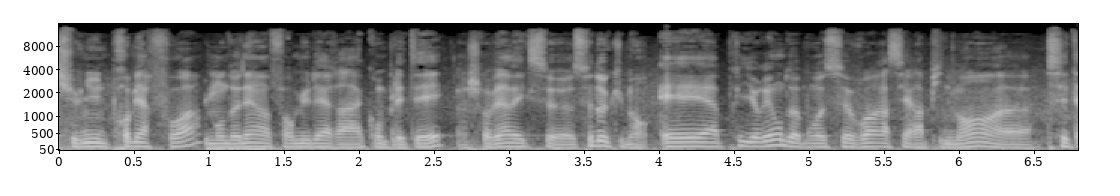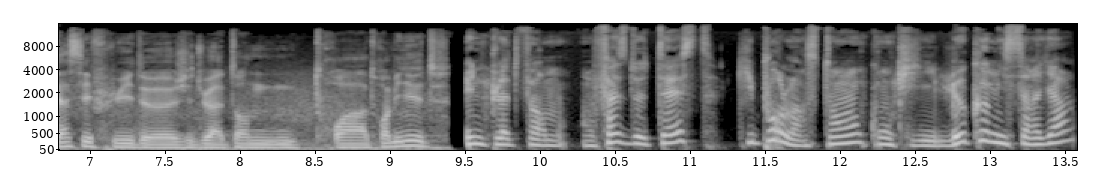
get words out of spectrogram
Je suis venu une première fois, ils m'ont donné un formulaire à compléter. Je reviens avec ce, ce document. Et a priori, on doit me recevoir assez rapidement. Euh, c'est assez fluide. J'ai dû attendre 3, 3 minutes. Une plateforme en phase de test qui, pour l'instant, conquit le commissariat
